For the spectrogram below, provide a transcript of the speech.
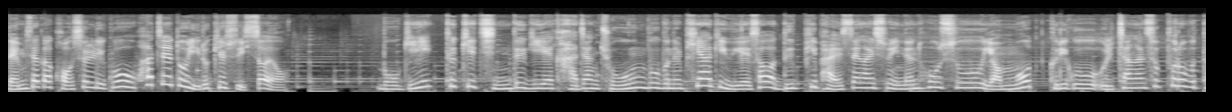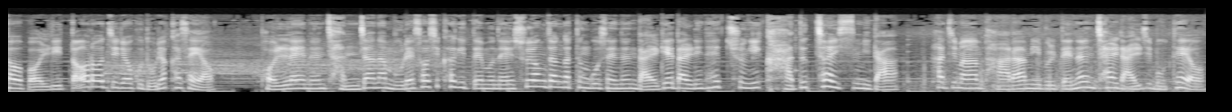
냄새가 거슬리고 화재도 일으킬 수 있어요. 모기, 특히 진드기의 가장 좋은 부분을 피하기 위해서 늪이 발생할 수 있는 호수, 연못, 그리고 울창한 숲으로부터 멀리 떨어지려고 노력하세요. 벌레는 잔잔한 물에 서식하기 때문에 수영장 같은 곳에는 날개 달린 해충이 가득 차 있습니다. 하지만 바람이 불 때는 잘 날지 못해요.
